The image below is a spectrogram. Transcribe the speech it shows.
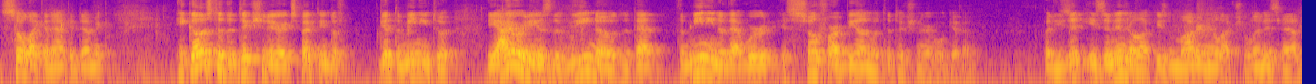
so like an academic. He goes to the dictionary expecting to get the meaning to it. The irony is that we know that, that the meaning of that word is so far beyond what the dictionary will give him. But he's, he's an intellect, he's a modern intellectual in his head.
